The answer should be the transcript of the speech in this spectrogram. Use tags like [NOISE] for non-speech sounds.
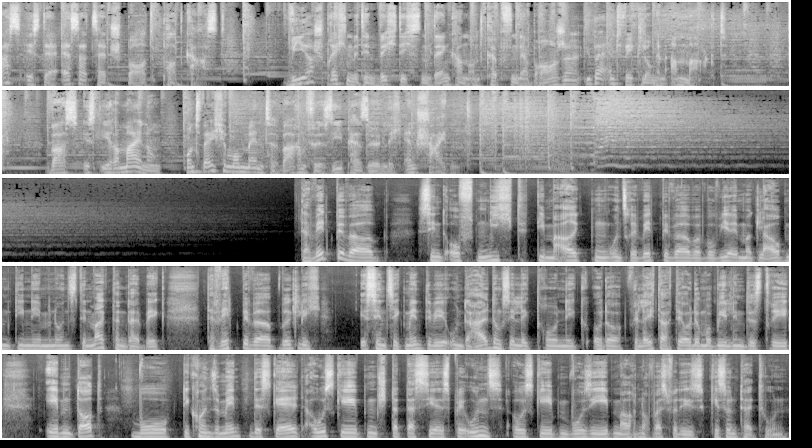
Das ist der SAZ Sport Podcast. Wir sprechen mit den wichtigsten Denkern und Köpfen der Branche über Entwicklungen am Markt. Was ist Ihre Meinung und welche Momente waren für Sie persönlich entscheidend? Der Wettbewerb sind oft nicht die Marken, unsere Wettbewerber, wo wir immer glauben, die nehmen uns den Marktanteil weg. Der Wettbewerb wirklich sind Segmente wie Unterhaltungselektronik oder vielleicht auch die Automobilindustrie, eben dort, wo die Konsumenten das Geld ausgeben, statt dass sie es bei uns ausgeben, wo sie eben auch noch was für die Gesundheit tun.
